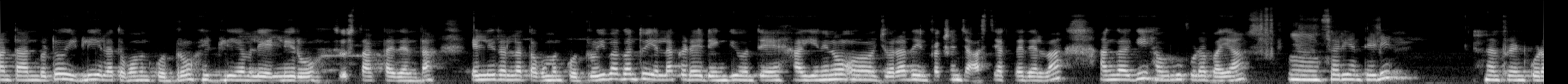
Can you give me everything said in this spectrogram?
ಅಂತ ಅಂದ್ಬಿಟ್ಟು ಇಡ್ಲಿ ಎಲ್ಲ ತೊಗೊಂಬಂದು ಕೊಟ್ಟರು ಇಡ್ಲಿ ಆಮೇಲೆ ಎಳ್ನೀರು ಸುಸ್ತಾಗ್ತಾ ಇದೆ ಅಂತ. ಎಳ್ನೀರೆಲ್ಲ ತೊಗೊಂಬಂದು ಕೊಟ್ಟರು ಇವಾಗಂತೂ ಎಲ್ಲ ಕಡೆ ಡೆಂಗ್ಯೂ ಅಂತೆ ಏನೇನೋ ಜ್ವರದ ಇನ್ಫೆಕ್ಷನ್ ಜಾಸ್ತಿ ಆಗ್ತಾ ಇದೆ ಅಲ್ವಾ? ಹಂಗಾಗಿ ಅವ್ರಿಗೂ ಕೂಡ ಭಯ. ಸರಿ ಅಂತೇಳಿ. ನನ್ನ ಫ್ರೆಂಡ್ ಕೂಡ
